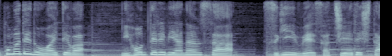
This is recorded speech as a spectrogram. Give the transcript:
こまでのお相手は日本テレビアナウンサー杉上幸恵でした。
